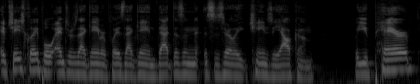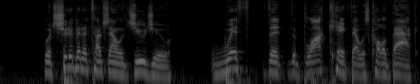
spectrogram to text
if Chase Claypool enters that game or plays that game, that doesn't necessarily change the outcome. But you pair what should have been a touchdown with Juju with the the block kick that was called back.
